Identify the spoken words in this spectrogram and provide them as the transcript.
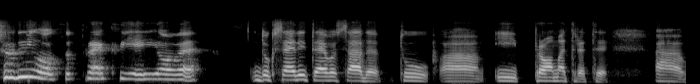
crnilo sad prekrije i ove... Dok sedite evo sada tu a, i promatrate, a,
